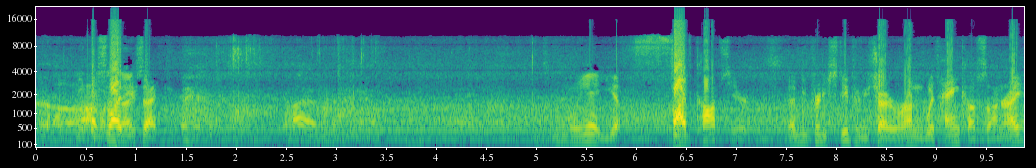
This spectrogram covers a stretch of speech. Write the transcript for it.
Uh, slide to your side. I. Well, yeah, you got five cops here. That'd be pretty stupid if you try to run with handcuffs on, right?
